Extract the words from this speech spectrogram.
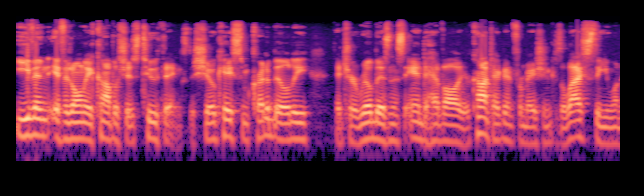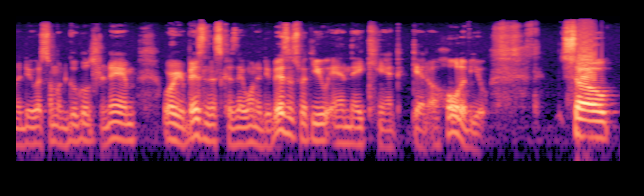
even if it only accomplishes two things to showcase some credibility that you're a real business and to have all your contact information because the last thing you want to do is someone googles your name or your business because they want to do business with you and they can't get a hold of you. So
